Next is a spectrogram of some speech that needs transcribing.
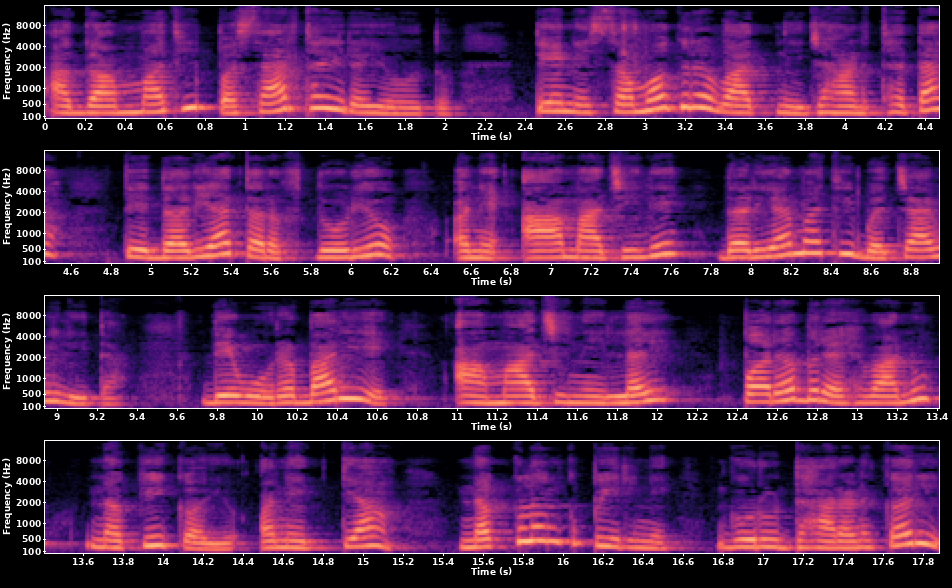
આ ગામમાંથી પસાર થઈ રહ્યો હતો. તેને સમગ્ર વાતની જાણ થતાં તે દરિયા તરફ દોડ્યો અને આ માજીને દરિયામાંથી બચાવી લીધા. દેવો રબારીએ આ માજીને લઈ પરબ રહેવાનું નક્કી કર્યું અને ત્યાં નકલંક પીરને ગુરુ ધારણ કરી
